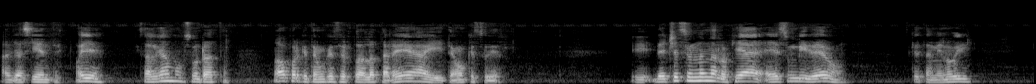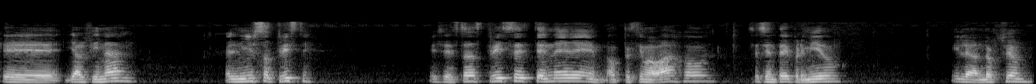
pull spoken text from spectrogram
Al día siguiente, oye, salgamos un rato, no porque tengo que hacer toda la tarea y tengo que estudiar. Y de hecho es una analogía, es un video que también lo vi, que y al final el niño está triste. Dice, estás triste, tiene autoestima bajo, se siente deprimido. Y le dan de opción.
